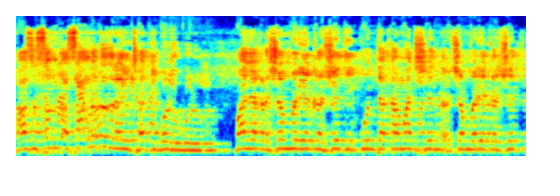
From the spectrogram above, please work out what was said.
असं समजा सांगतच राहील छाती बडू बडू माझ्याकडे शंभर एकर शेती कोणत्या कामाची शंभर एकर शेती?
